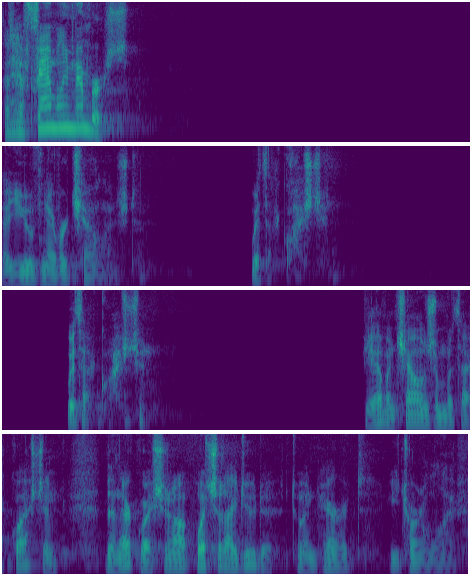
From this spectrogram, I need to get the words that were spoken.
That have family members that you've never challenged with that question. With that question. If you haven't challenged them with that question, then their question, uh, what should I do to, to inherit eternal life?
